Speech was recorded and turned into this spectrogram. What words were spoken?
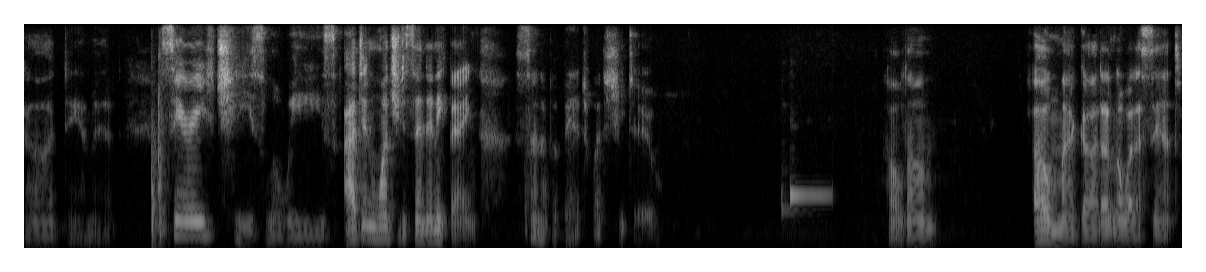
god damn it. Siri, jeez Louise. I didn't want you to send anything. Son of a bitch, what did she do? Hold on. Oh my god, I don't know what I sent.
